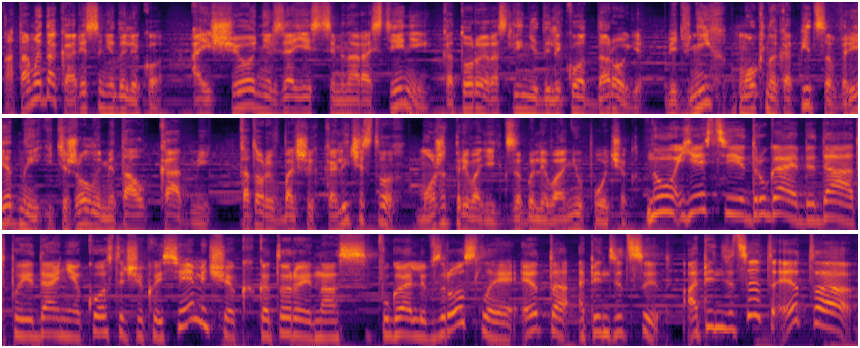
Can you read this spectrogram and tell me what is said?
а там и до кариеса недалеко. А еще нельзя есть семена растений, которые росли недалеко от дороги, ведь в них мог накопиться вредный и тяжелый металл кадмий, который в больших количествах может приводить к заболеванию почек. Ну, есть и другая беда от поедания косточек и семечек, которые нас пугали взрослые, это аппендицит. Аппендицит — это,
